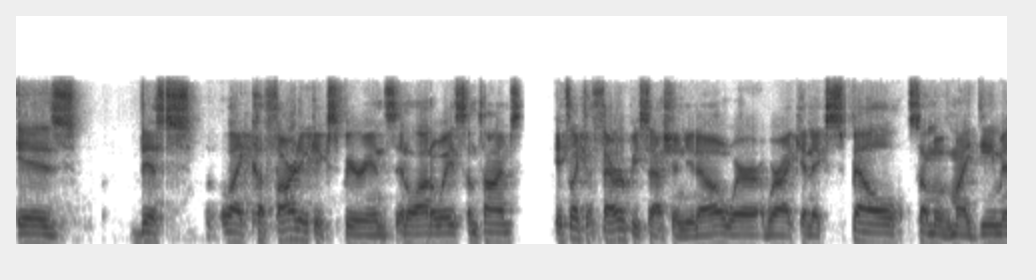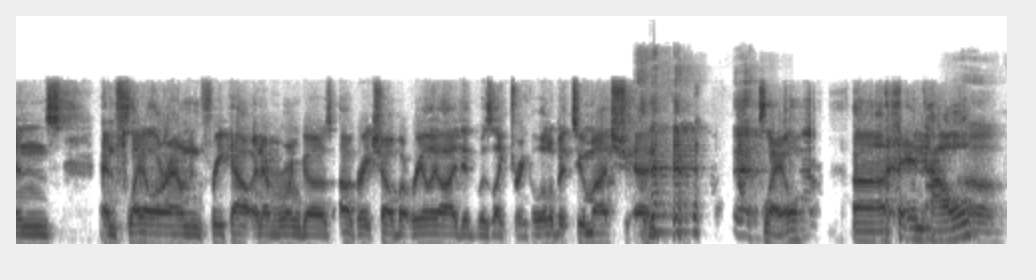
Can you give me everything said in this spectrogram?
is this like cathartic experience in a lot of ways sometimes. It's like a therapy session, you know, where where I can expel some of my demons and flail around and freak out and everyone goes, "Oh, great show," but really all I did was like drink a little bit too much and flail uh, and howl. Oh,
